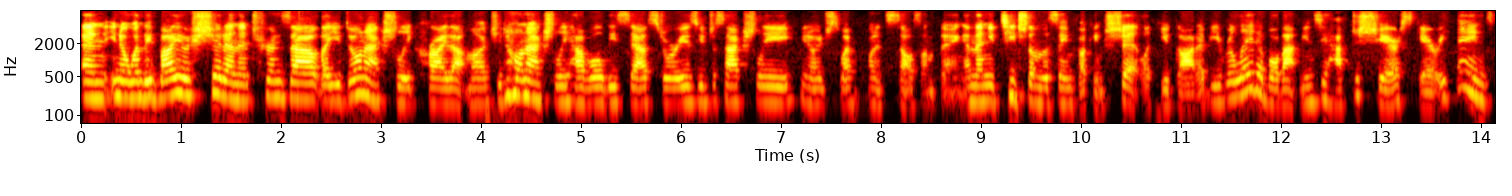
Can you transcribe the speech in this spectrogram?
And you know when they buy your shit and it turns out that you don't actually cry that much you don't actually have all these sad stories you just actually you know you just want, wanted to sell something. And then you teach them the same fucking shit. Like you gotta be relatable. That means you have to share scary things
